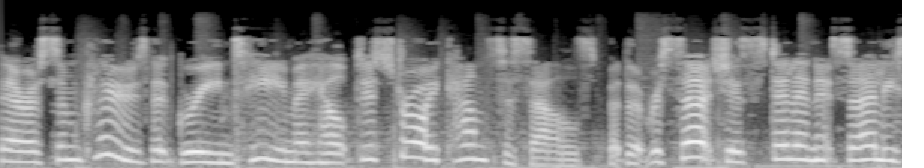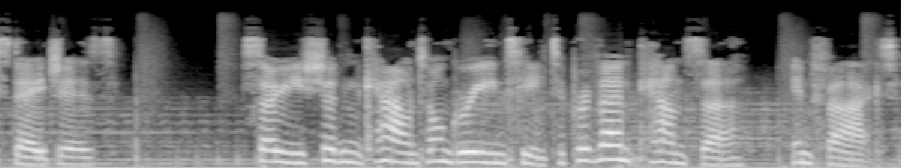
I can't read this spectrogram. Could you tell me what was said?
There are some clues that green tea may help destroy cancer cells, but that research is still in its early stages. So you shouldn't count on green tea to prevent cancer. In fact,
